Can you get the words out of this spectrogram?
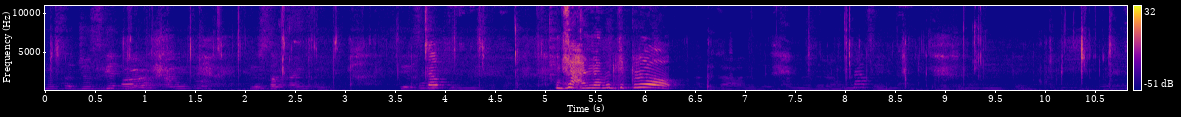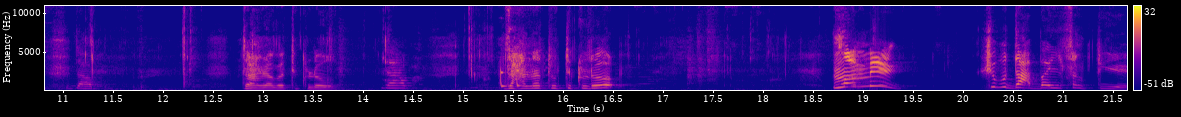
नुसतं ज्यूस घेतलं आणि तू नुसतं काहीच नाही तेच घेतलं मी स्वतः. झालं का तिकडं. आता गावाला जायचं माझं राहूनच जाईल त्याच्यामुळे म्हटले. झालं का तिकडं. झालं तू तिकडं. मम्मी! शुभ दाबायला सांगतीये.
